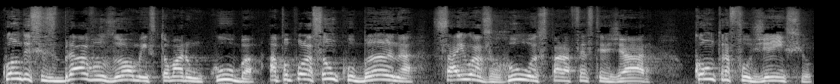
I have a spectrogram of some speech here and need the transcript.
Quando esses bravos homens tomaram Cuba, a população cubana saiu às ruas para festejar contra Fulgêncio.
